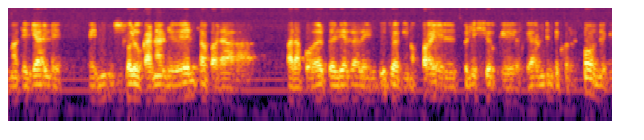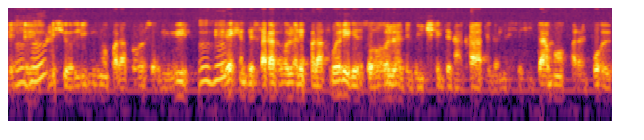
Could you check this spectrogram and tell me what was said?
material en un solo canal de venta para para poder pelear a la industria que nos pague el precio que realmente corresponde, que es el precio digno para poder sobrevivir. Que dejen de sacar dólares para afuera y que esos dólares te lo inyecten acá, que los necesitamos para el pueblo.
